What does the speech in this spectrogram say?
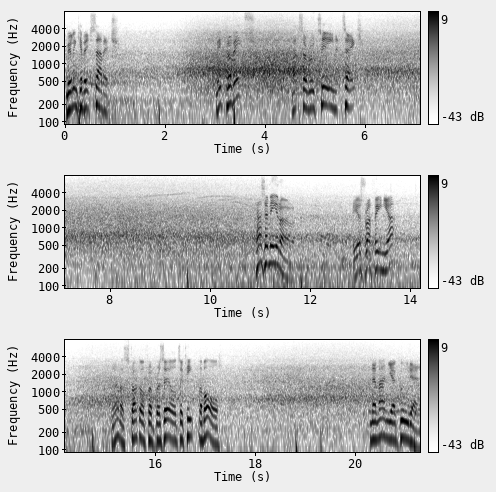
Milinkovic Savic. Mitrovic. That's a routine take. Casemiro. Here's Rafinha. Well, a struggle for Brazil to keep the ball. Nemanja Gudelj.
